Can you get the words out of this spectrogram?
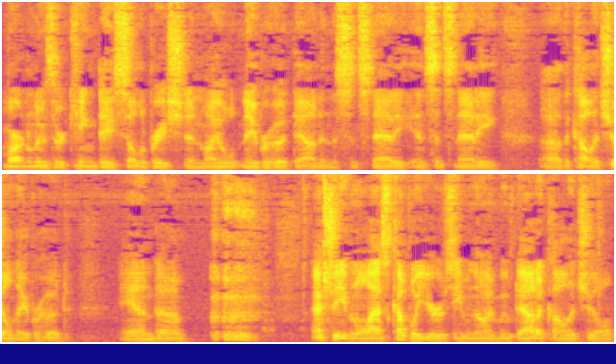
Martin Luther King Day celebration in my old neighborhood down in the Cincinnati, in Cincinnati, uh, the College Hill neighborhood. And uh, actually, even the last couple years, even though I moved out of College Hill,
